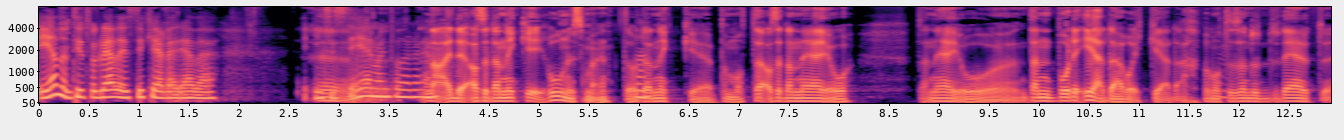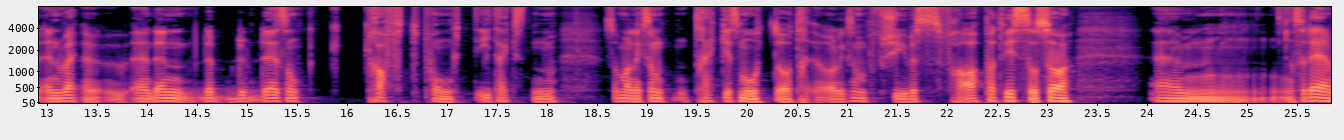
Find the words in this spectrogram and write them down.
er det en tid for glede i stykket, eller er det Insisterer man på det? Eller? Nei, det, altså, den er ikke ironisk ment, og Nei. den er ikke på en måte Altså, den er jo den er jo Den både er der og ikke er der, på en måte. Mm. Så det, er en, det, er en, det, det er et sånt kraftpunkt i teksten som man liksom trekkes mot og, og liksom skyves fra på et vis, og så um, Så det er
